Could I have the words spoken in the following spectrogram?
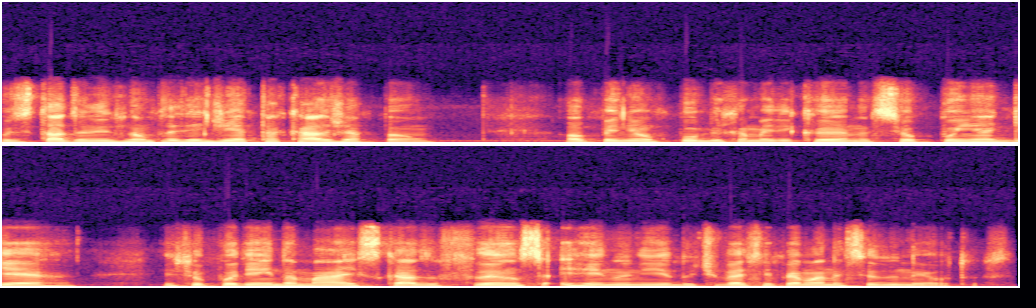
os Estados Unidos não pretendiam atacar o Japão. A opinião pública americana se opunha à guerra e se oporia ainda mais caso França e Reino Unido tivessem permanecido neutros.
